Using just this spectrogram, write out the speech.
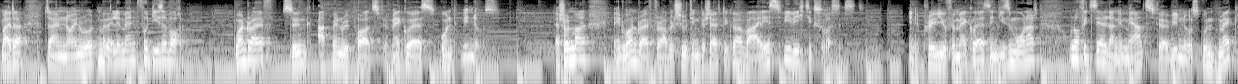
Weiter zu einem neuen Roadmap-Element von dieser Woche. OneDrive Sync Admin Reports für macOS und Windows. Wer schon mal mit OneDrive Troubleshooting beschäftigt war, weiß, wie wichtig sowas ist. In der Preview für macOS in diesem Monat und offiziell dann im März für Windows und Mac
